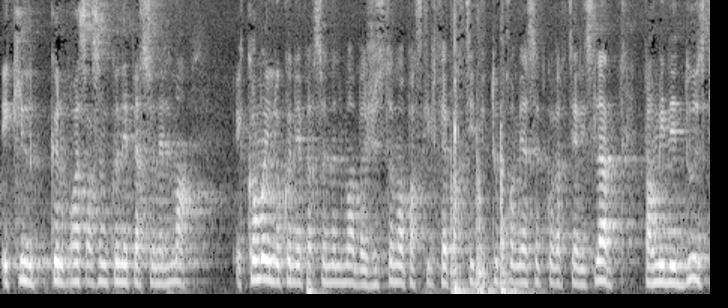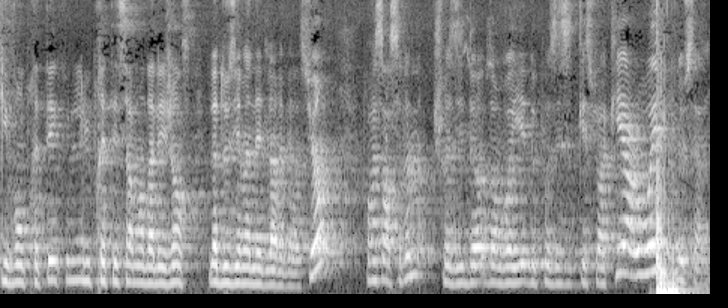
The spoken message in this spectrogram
et que le prophète connaît personnellement. Et comment il le connaît personnellement? Ben Justement parce qu'il fait partie du tout premier à s'être converti à l'islam, parmi les douze qui vont prêter, lui prêter serment d'allégeance la deuxième année de la révélation. Le professeur sallam choisit d'envoyer, de poser cette question à qui? À ibn Sa'id.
